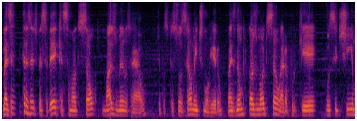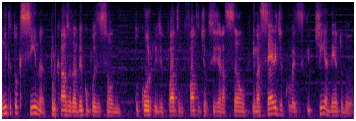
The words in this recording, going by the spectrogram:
Mas é interessante perceber que essa maldição mais ou menos real, Tipo, as pessoas realmente morreram, mas não por causa de maldição, era porque você tinha muita toxina por causa da decomposição do corpo, de falta, falta de oxigenação e uma série de coisas que tinha dentro do,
